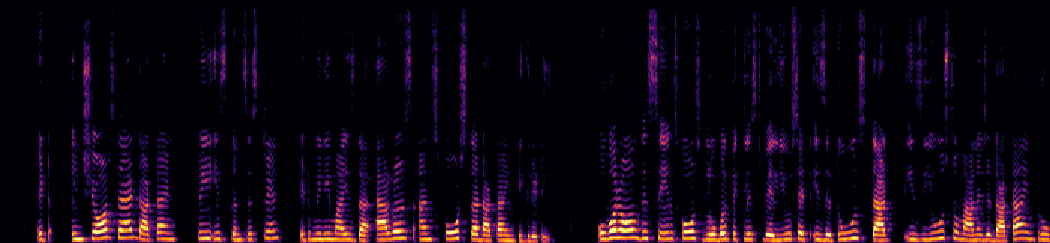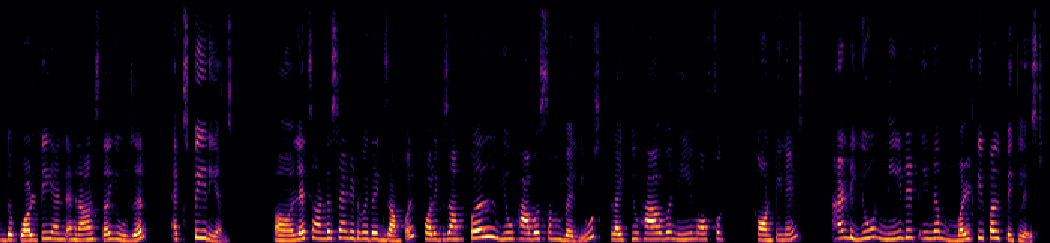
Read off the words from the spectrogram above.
It ensures that data entry is consistent, it minimizes the errors and supports the data integrity. Overall, this Salesforce Global Picklist Value Set is a tool that is used to manage data, improve the quality and enhance the user experience. Uh, let's understand it with example. For example you have uh, some values like you have a name of a continents and you need it in a multiple pick list.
